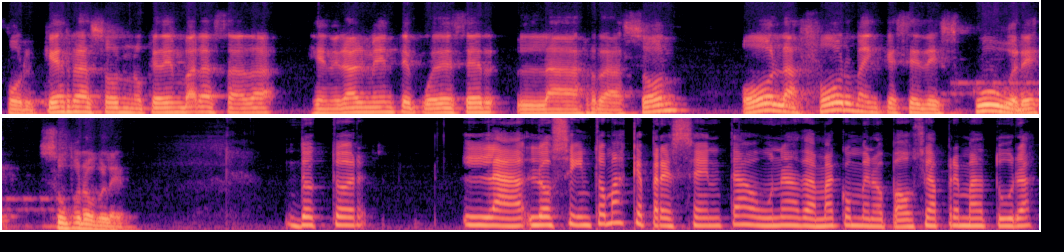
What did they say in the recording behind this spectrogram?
por qué razón no queda embarazada, generalmente puede ser la razón o la forma en que se descubre su problema. Doctor, los síntomas que presenta una dama con menopausia prematura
